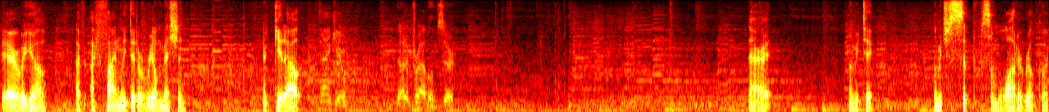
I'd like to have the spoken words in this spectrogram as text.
There we go. I, I finally did a real mission. Now get out. Thank you. Not a problem, sir. Alright. Let me take... Let me just sip some water real quick.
